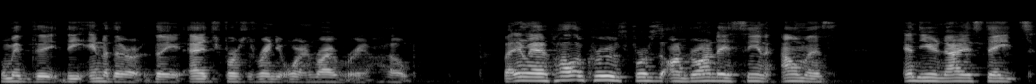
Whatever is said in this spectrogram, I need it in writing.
will be the the end of the the Edge versus Randy Orton rivalry. I hope. But anyway, Apollo Crews versus Andrade Cien Almas in the United States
